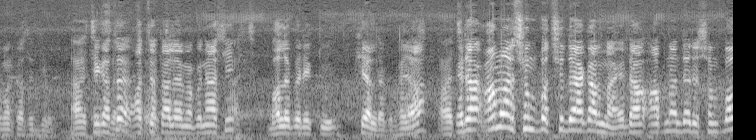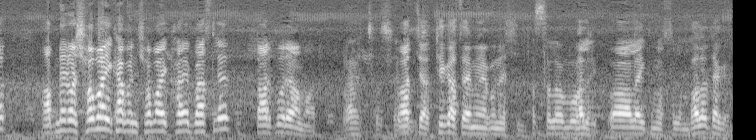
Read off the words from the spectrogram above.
আমার কাছে দিও। আচ্ছা, ঠিক আছে? আচ্ছা, আচ্ছা তাহলে আমি এখন আসি। আচ্ছা। ভালো করে একটু খেয়াল রাখো ভাইয়া। আচ্ছা। এটা আমার সম্পদ শুধু একার না এটা আপনাদের সম্পদ। আপনারা সবাই খাবেন সবাই খায় বাঁচলে তারপরে আমার। আচ্ছা আচ্ছা। আচ্ছা ঠিক আছে আমি এখন আসি। আসসালামু আলাইকুম। ওয়ালাইকুম আসসালাম ভালো থাকেন।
